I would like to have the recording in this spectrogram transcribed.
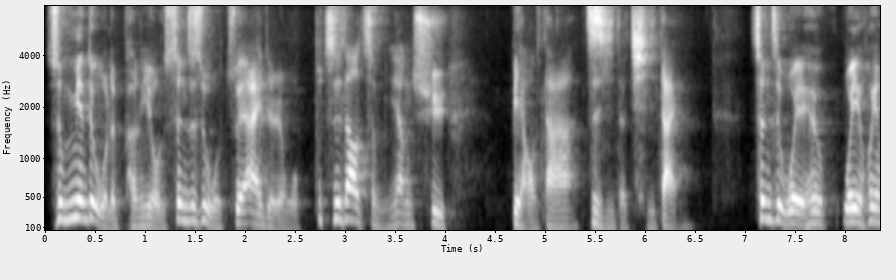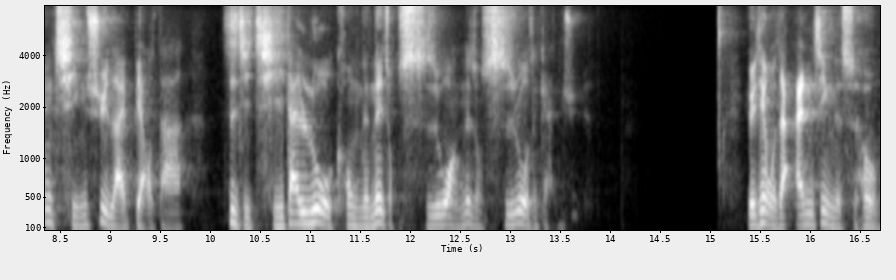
就是面对我的朋友，甚至是我最爱的人，我不知道怎么样去表达自己的期待，甚至我也会，我也会用情绪来表达自己期待落空的那种失望、那种失落的感觉。有一天我在安静的时候，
